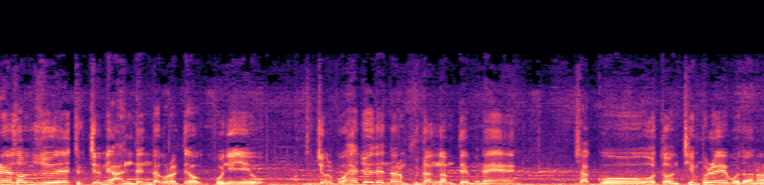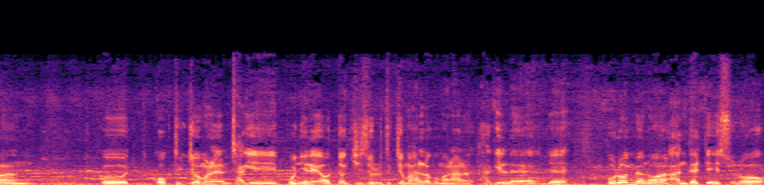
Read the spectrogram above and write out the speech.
국내 선수의 득점이 안 된다 그럴 때 본인이 득점을 꼭 해줘야 된다는 부담감 때문에 자꾸 어떤 팀 플레이보다는 그 꼭 득점을 해 자기 본인의 어떤 기술로 득점을 하려고만 하- 하길래 이제 그러면은 안 될 때일수록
